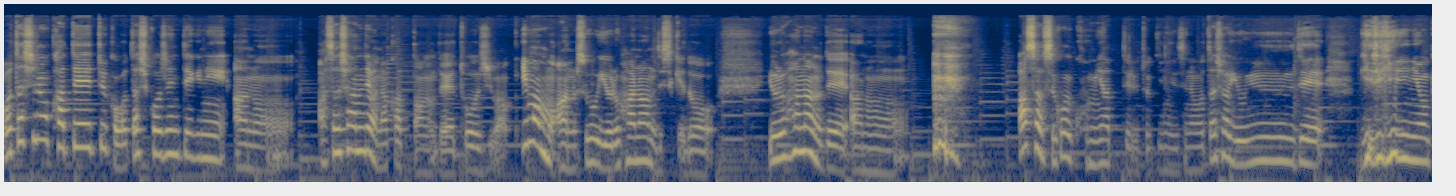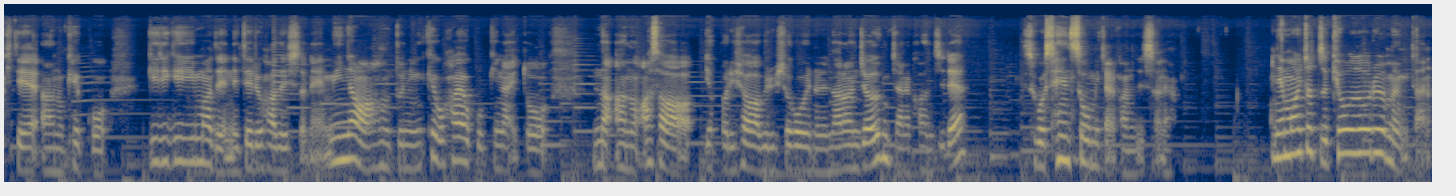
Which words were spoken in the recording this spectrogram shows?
私の家庭というか私個人的にあの朝シャンではなかったので当時は。今もあのすごい夜派なんですけど夜派なのであの 朝すごい混み合ってる時にですね私は余裕でギリギリに起きてあの結構ギリギリまで寝てる派でしたね。みんなは本当に結構早く起きないとなあの朝やっぱりシャワー浴びる人が多いので並んじゃうみたいな感じですごい戦争みたいな感じでしたね。で、もう一つ共同ルームみたいな。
